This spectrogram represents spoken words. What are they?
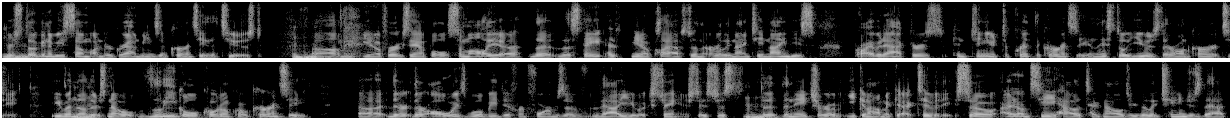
there's mm-hmm. still going to be some underground means of currency that's used Mm-hmm. Um, you know, for example, Somalia, the the state has you know collapsed in the early 1990s. Private actors continued to print the currency, and they still use their own currency, even mm-hmm. though there's no legal quote unquote currency. Uh, there there always will be different forms of value exchanged. It's just mm-hmm. the the nature of economic activity. So I don't see how technology really changes that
